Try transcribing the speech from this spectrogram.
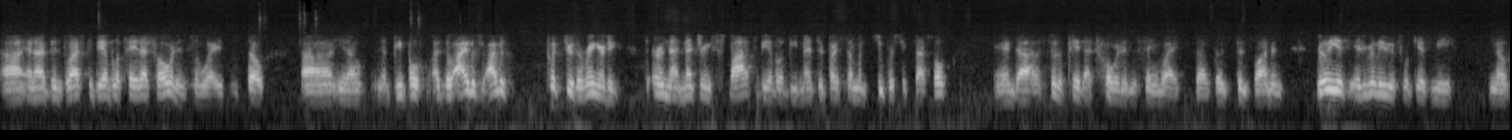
uh, and I've been blessed to be able to pay that forward in some ways. And so, uh, you know, people, I, I was, I was put through the ringer to to earn that mentoring spot, to be able to be mentored by someone super successful, and uh, sort of pay that forward in the same way. So, so it's been fun, and really, is, it really is what gives me you know,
